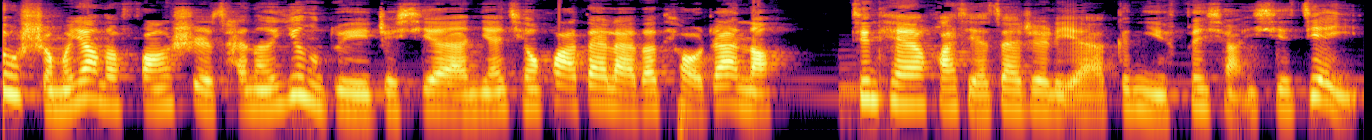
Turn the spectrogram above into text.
用什么样的方式才能应对这些年轻化带来的挑战呢？今天华姐在这里跟你分享一些建议，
